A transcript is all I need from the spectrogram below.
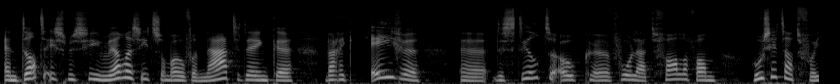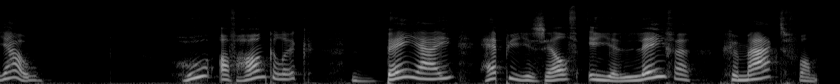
En dat is misschien wel eens iets om over na te denken, waar ik even uh, de stilte ook uh, voor laat vallen van hoe zit dat voor jou? Hoe afhankelijk ben jij, heb je jezelf in je leven gemaakt van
